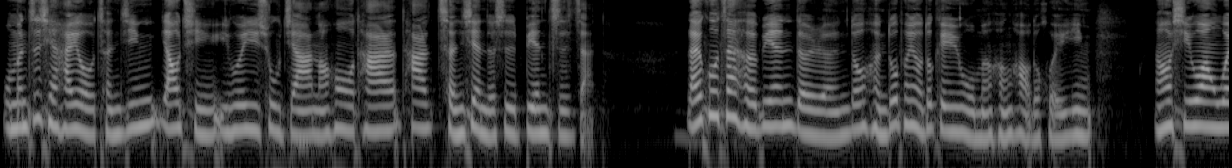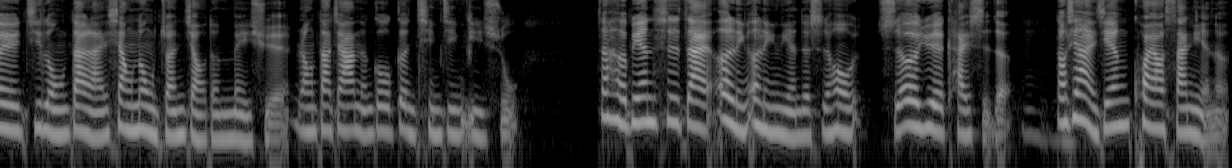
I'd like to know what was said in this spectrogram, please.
我们之前还有曾经邀请一位艺术家，然后他他呈现的是编织展。来过在河边的人都很多，朋友都给予我们很好的回应，然后希望为基隆带来巷弄转角的美学，让大家能够更亲近艺术。在河边是在二零二零年的时候十二月开始的。到现在已经快要三年了。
